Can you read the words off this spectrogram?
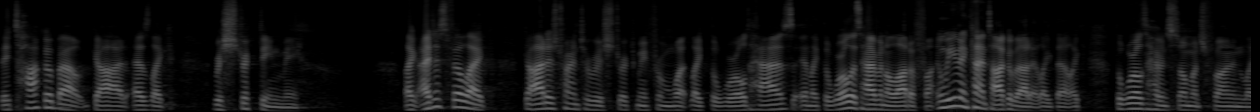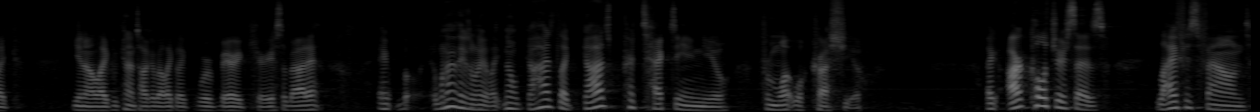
They talk about God as like restricting me. Like I just feel like God is trying to restrict me from what like the world has, and like the world is having a lot of fun. And we even kind of talk about it like that. Like the world's having so much fun, and like, you know, like we kind of talk about like like we're very curious about it. And one of the things I'm like, no, God's like God's protecting you from what will crush you. Like our culture says, life is found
